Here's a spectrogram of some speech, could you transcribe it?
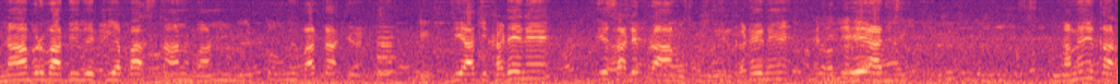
ਨਾ ਬਰਬਾਦੀ ਵੇਖੀ ਆ ਪਾਕਿਸਤਾਨ ਵਨ ਤੋਂ ਵੀ ਵੱਧ ਆ ਗਿਆ ਜੀ ਜੇ ਅੱਜ ਖੜੇ ਨੇ ਇਹ ਸਾਡੇ ਭਰਾ ਮੁਸਲਿਮ ਵੀਰ ਖੜੇ ਨੇ ਇਹ ਅੱਜ ਨਵੇਂ ਘਰ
